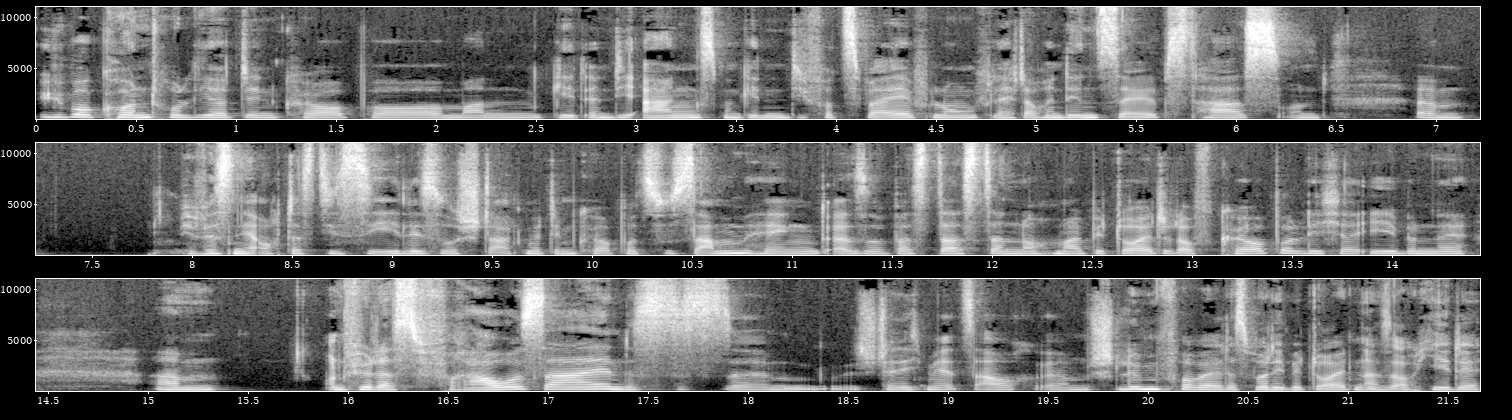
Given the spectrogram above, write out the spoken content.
überkontrolliert den Körper, man geht in die Angst, man geht in die Verzweiflung, vielleicht auch in den Selbsthass und ähm, wir wissen ja auch, dass die Seele so stark mit dem Körper zusammenhängt, also was das dann nochmal bedeutet auf körperlicher Ebene. Ähm, und für das Frausein, das ist, ähm, stelle ich mir jetzt auch ähm, schlimm vor, weil das würde bedeuten, also auch jede,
